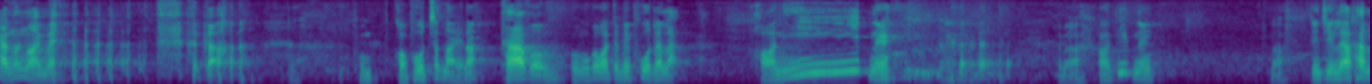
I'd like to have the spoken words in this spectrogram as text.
กันสักหน่อยไหม ครับ ผมขอพูดสักหน่อยเนาะครับผม ผมก็ว่าจะไม่พูดแล้วล่ะ ขอนิดหนึ่งเนอะขอนิดหนึ่งเนอะจริงๆแล้วท่าน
